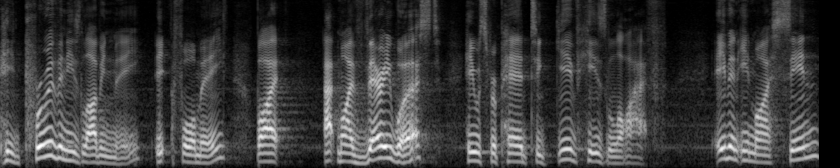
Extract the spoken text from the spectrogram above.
he'd proven his love in me, for me by, at my very worst, he was prepared to give his life. Even in my sin,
